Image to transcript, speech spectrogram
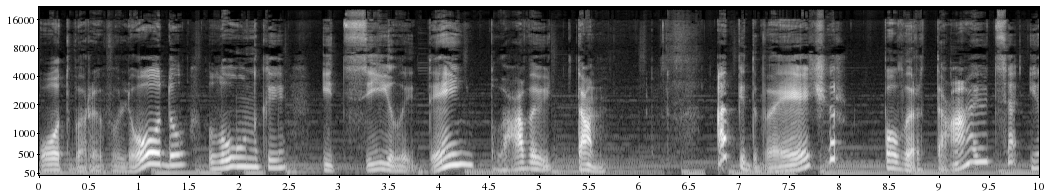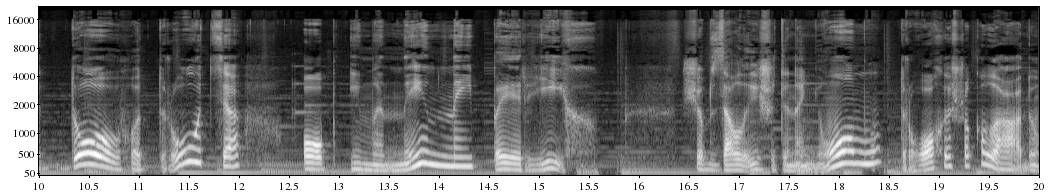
отвори в льоду, лунки і цілий день плавають там. А під вечір повертаються і довго труться об іменинний пиріг, щоб залишити на ньому трохи шоколаду.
